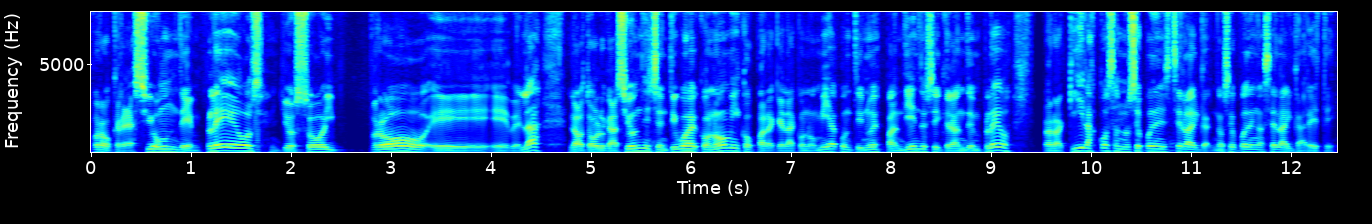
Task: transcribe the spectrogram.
pro creación de empleos, yo soy pro, eh, eh, ¿verdad? La otorgación de incentivos económicos para que la economía continúe expandiéndose y creando empleos. Pero aquí las cosas no se pueden hacer al, no se pueden hacer al garete.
